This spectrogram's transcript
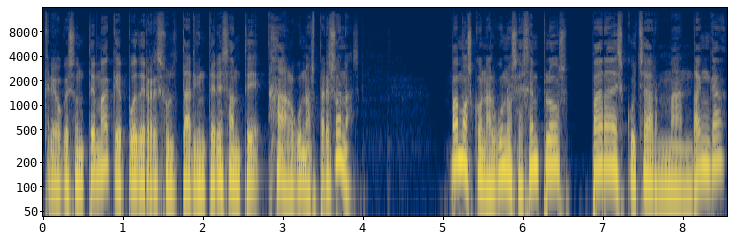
creo que es un tema que puede resultar interesante a algunas personas. Vamos con algunos ejemplos para escuchar mandanga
